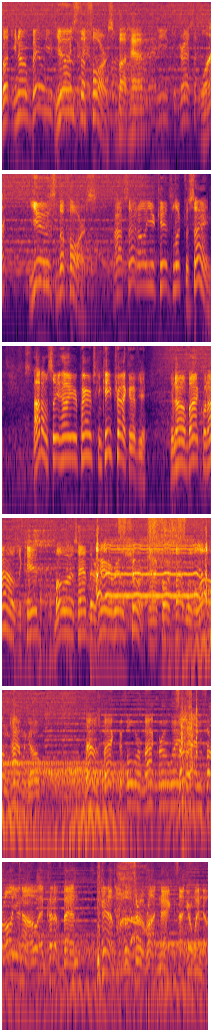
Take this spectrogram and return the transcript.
But you know, Bill used Use the force, butthead. And he used to dress it. What? Use the force. I said all you kids look the same. I don't see how your parents can keep track of you. You know, back when I was a kid, boys had their hair real short. Now, of course, that was a long time ago. That was back before microwave. So then, for all you know, it could have been him who threw rotten eggs at your window.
